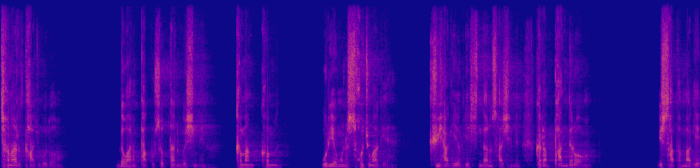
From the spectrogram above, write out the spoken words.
천하를 다 주고도 너와는 바꿀 수 없다는 것입니다. 그만큼 우리 영혼을 소중하게 귀하게 여기신다는 사실입니다. 그러나 반대로 이 사탄마귀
